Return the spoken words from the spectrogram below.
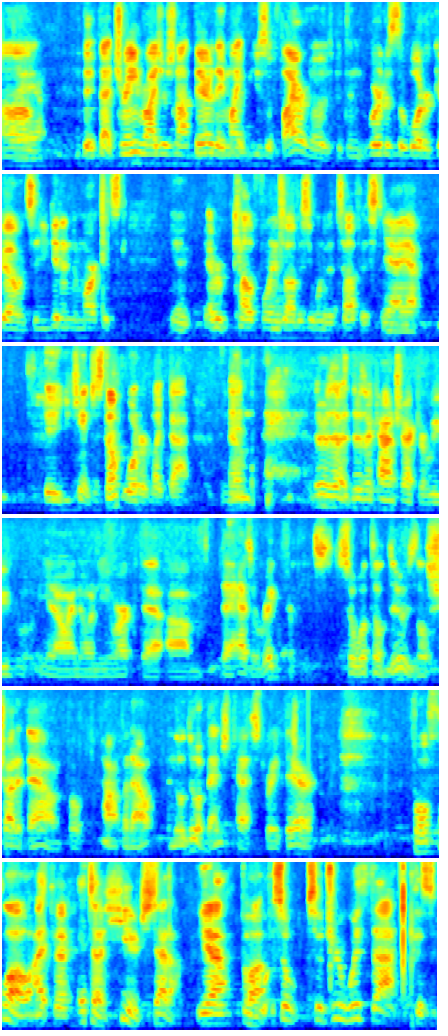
um, yeah. if that drain riser's not there, they might use a fire hose, but then where does the water go? And so you get into markets, you know, every, California is obviously one of the toughest. Yeah, yeah. You you can't just dump water like that. You know? And there's a there's a contractor we you know I know in New York that um, that has a rig for these. So what they'll do is they'll shut it down, they'll pop it out, and they'll do a bench test right there, full flow. I, okay. it's a huge setup. Yeah, but But- so so Drew, with that, because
